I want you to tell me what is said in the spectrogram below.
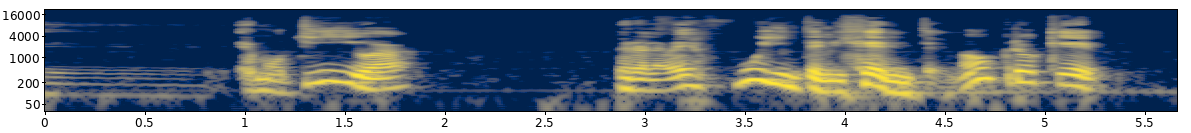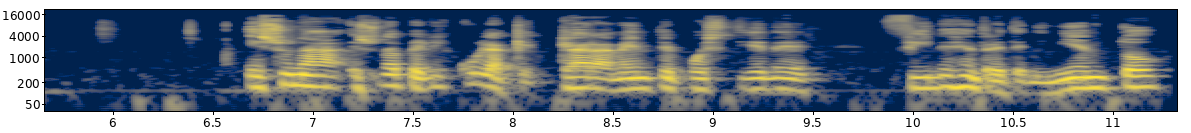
eh, emotiva, pero a la vez muy inteligente, ¿no? Creo que es una, es una película que claramente pues tiene fines de entretenimiento,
